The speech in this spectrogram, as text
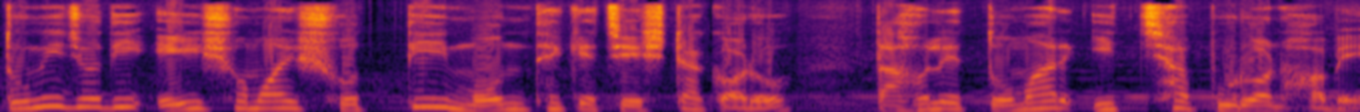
তুমি যদি এই সময় সত্যিই মন থেকে চেষ্টা করো, তাহলে তোমার ইচ্ছা পূরণ হবে।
